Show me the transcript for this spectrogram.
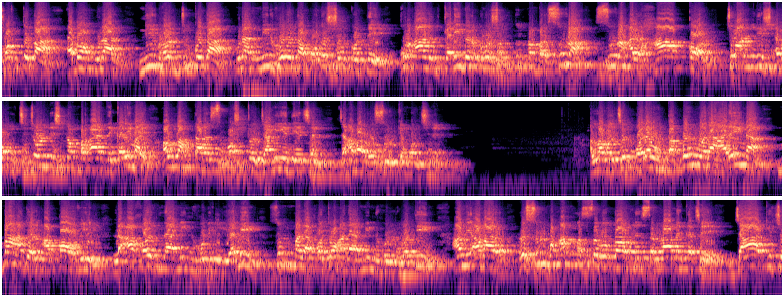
সত্যতা এবং উনার নির্ভরযোগ্যতা নির্ভরতা প্রদর্শন করতে কোরআনুল কারীমের 69 নম্বর আল হাক্ক 44 এবং 46 নম্বর আয়াতে কারিমায় আল্লাহ তাআলা স্পষ্ট জানিয়ে দিয়েছেন যে আমার রাসূল কেমন ছিলেন। আল্লাহ বলছেন মিনহু বিল ইয়ামিন, সুম্মা লাকাতা'না মিনহুল ওয়াতিন। আমি আমার সাল্লামের কাছে যা কিছু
